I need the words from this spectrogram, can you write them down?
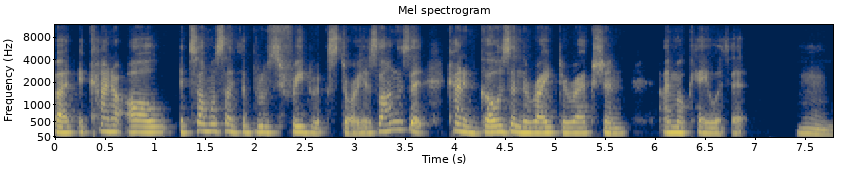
But it kind of all, it's almost like the Bruce Friedrich story. As long as it kind of goes in the right direction, I'm okay with it. Hmm,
